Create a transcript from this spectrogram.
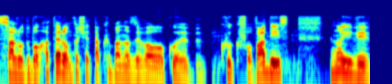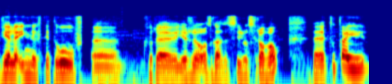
Salut Bohaterom, to się tak chyba nazywało Quo Vadis, no i wiele innych tytułów, e, które Jerzy Ozga zilustrował. E, tutaj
